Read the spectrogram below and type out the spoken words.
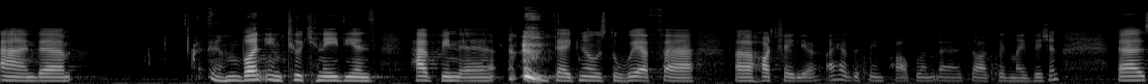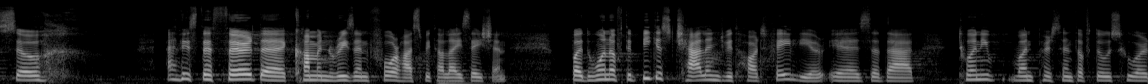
And um, one in two Canadians have been uh, diagnosed with uh, uh, heart failure. I have the same problem, uh, dog, with my vision. Uh, so, and it's the third uh, common reason for hospitalization. But one of the biggest challenge with heart failure is that 21% of those who are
